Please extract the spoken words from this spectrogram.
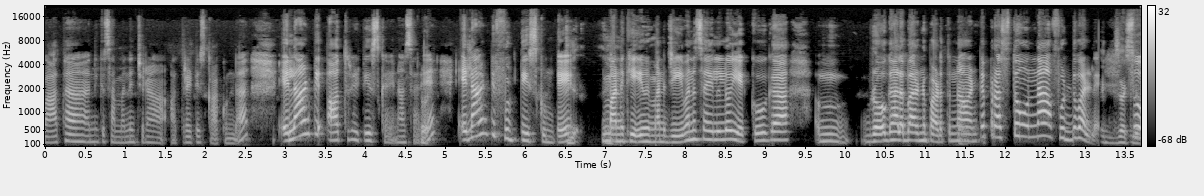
వాతానికి సంబంధించిన ఆథరైటిస్ కాకుండా ఎలాంటి ఆథరైటిస్ కైనా సరే ఎలాంటి ఫుడ్ తీసుకుంటే. మనకి మన జీవన శైలిలో ఎక్కువగా మ్, రోగాల బారిన పడుతున్నాం అంటే ప్రస్తుతం ఉన్న ఫుడ్ వల్లే. ఎగ్జాక్ట్లీ సో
